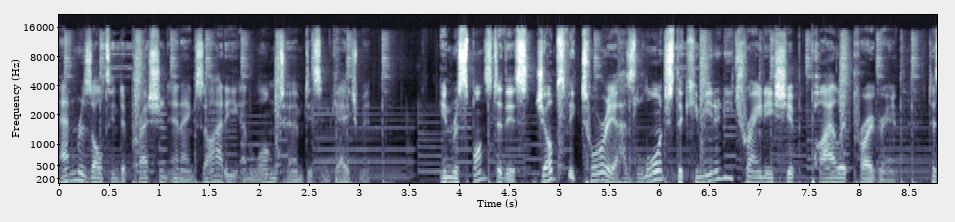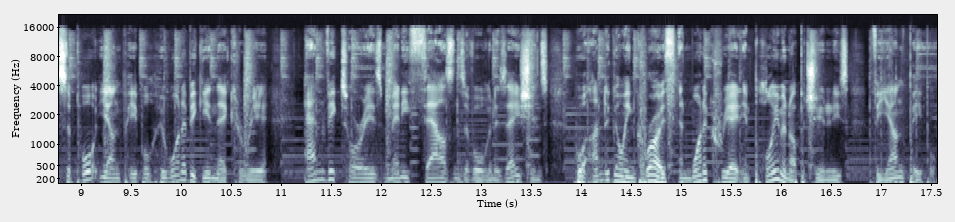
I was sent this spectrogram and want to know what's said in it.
and result in depression and anxiety and long term disengagement. In response to this, Jobs Victoria has launched the Community Traineeship Pilot Program to support young people who want to begin their career and Victoria's many thousands of organisations who are undergoing growth and want to create employment opportunities for young people.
